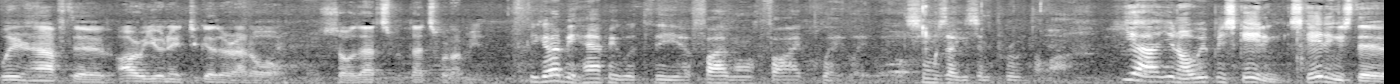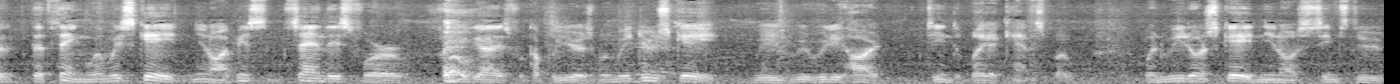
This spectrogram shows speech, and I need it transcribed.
we didn't have the our unit together at all. So that's that's what I mean. You got to be happy with the uh, five on five play lately. It seems like it's improved a lot. Yeah, you know, we've been skating. Skating is the, the thing. When we skate, you know, I've been saying this for, for you guys for a couple of years. When we do skate, we, we're really hard team to play against. But when we don't skate, you know, it seems to,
